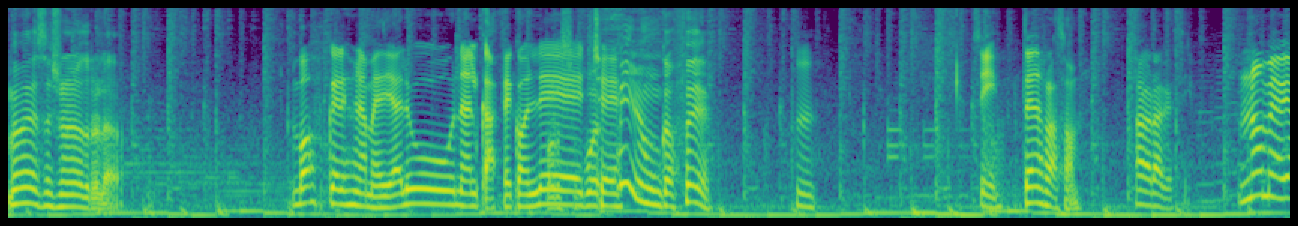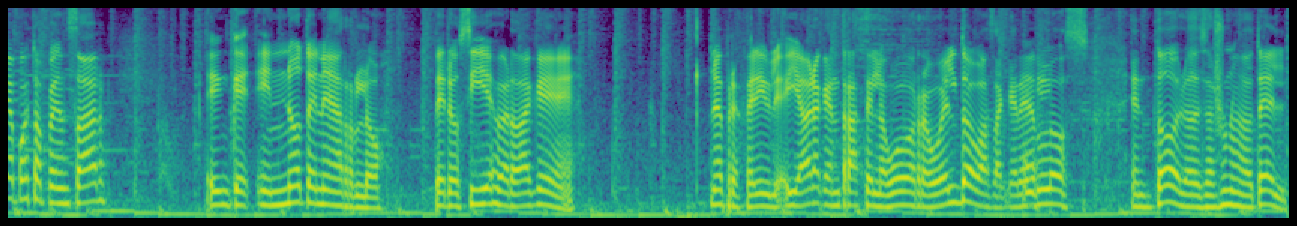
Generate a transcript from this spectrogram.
Me voy a desayunar a otro lado. vos querés una media luna, el café con Por leche. un café. Mm. Sí, tenés razón. La verdad que sí. No me había puesto a pensar en que en no tenerlo, pero sí es verdad que no es preferible. Y ahora que entraste en los huevos revueltos, vas a quererlos en todos los desayunos de hotel.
